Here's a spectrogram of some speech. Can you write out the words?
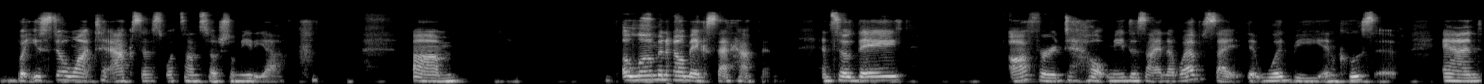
but you still want to access what's on social media. Um, illumino makes that happen. And so they offered to help me design a website that would be inclusive. And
